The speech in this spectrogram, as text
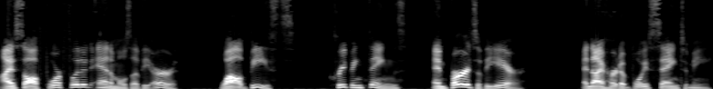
I saw four-footed animals of the earth, wild beasts, creeping things, and birds of the air. And I heard a voice saying to me,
